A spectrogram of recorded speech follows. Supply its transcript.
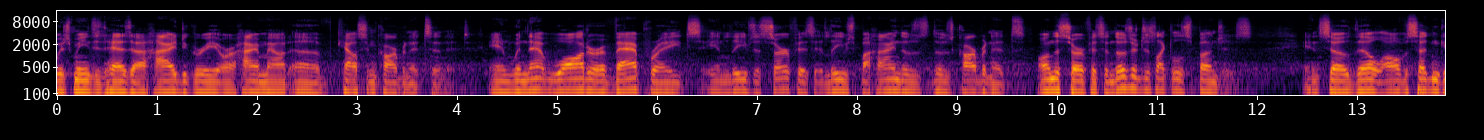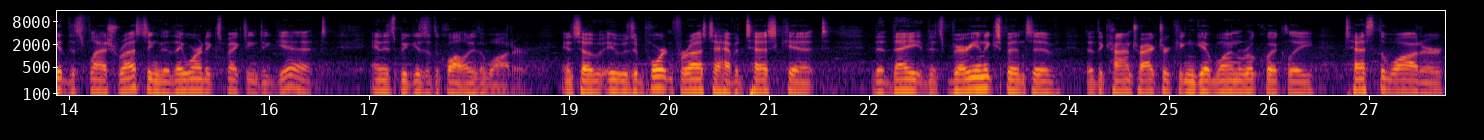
which means it has a high degree or a high amount of calcium carbonates in it. And when that water evaporates and leaves the surface, it leaves behind those those carbonates on the surface, and those are just like little sponges. And so they'll all of a sudden get this flash rusting that they weren't expecting to get, and it's because of the quality of the water. And so it was important for us to have a test kit that they that's very inexpensive, that the contractor can get one real quickly, test the water,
